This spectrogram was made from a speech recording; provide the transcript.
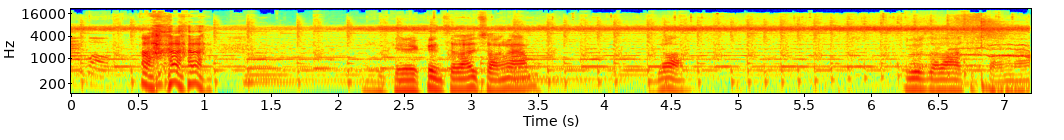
าบอกโอเค ขึ้นสลาที่สองแล้วครับสุดยอดดูสลาที่สองแล้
